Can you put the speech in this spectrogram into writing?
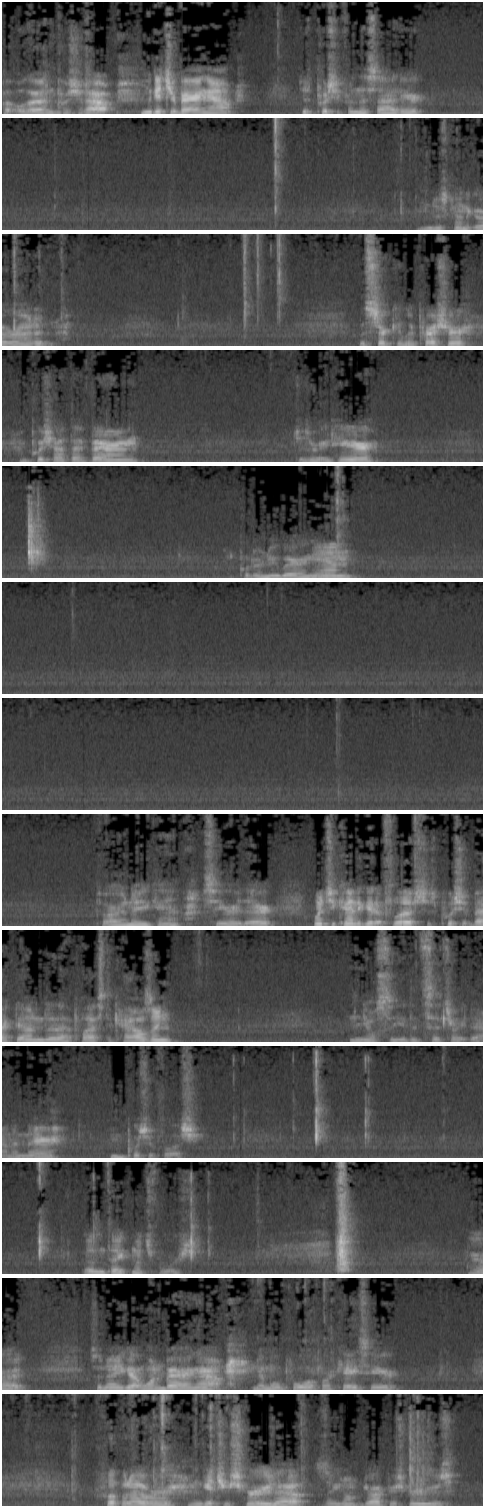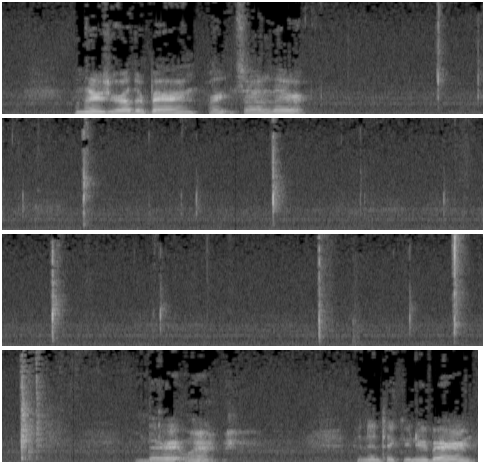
But we'll go ahead and push it out. You get your bearing out. Just push it from the side here. And just kind of go around it with circular pressure and push out that bearing, which is right here. Put our new bearing in. I know you can't see right there. Once you kind of get it flush, just push it back down into that plastic housing. And you'll see it, it sits right down in there. And push it flush. Doesn't take much force. Alright, so now you got one bearing out. Then we'll pull up our case here. Flip it over and get your screws out so you don't drop your screws. And there's your other bearing right inside of there. There it went. And then take your new bearing,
